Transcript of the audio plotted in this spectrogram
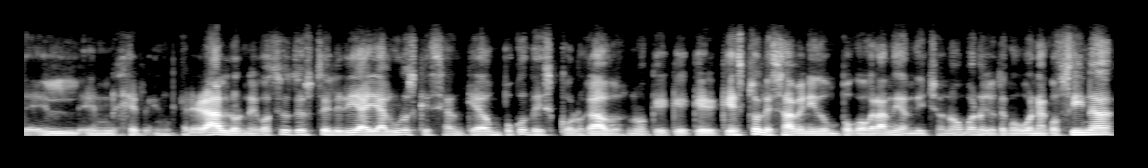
en, general, los negocios de hostelería hay algunos que se han quedado un poco descolgados, ¿no? Que, esto les ha venido un poco grande y han dicho, no, bueno, yo tengo buena cocina,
